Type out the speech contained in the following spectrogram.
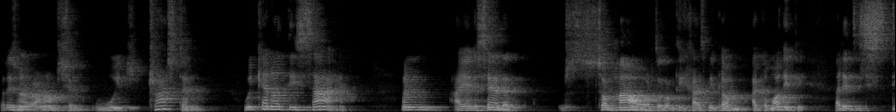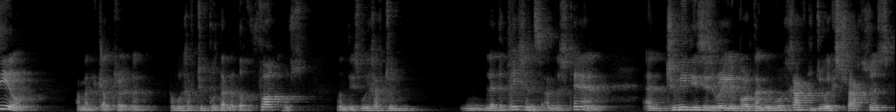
That is not an option. We trust them. We cannot decide. And I understand that somehow orthodontic has become a commodity, but it is still a medical treatment. And we have to put a lot of focus on this. We have to let the patients understand. And to me, this is really important. If we have to do extractions,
